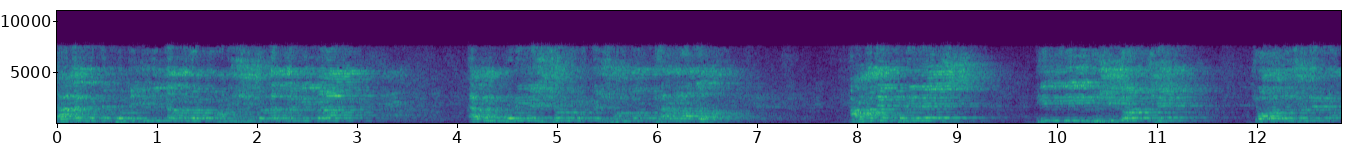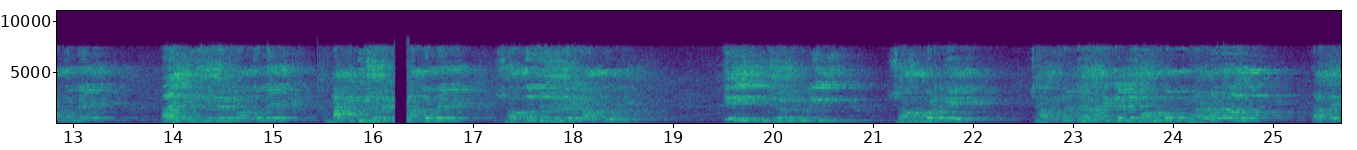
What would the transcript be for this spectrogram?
তাদের মধ্যে প্রতিযোগিতামূলক মানসিকতা তৈরি করা, এবং পরিবেশ সম্পর্কে সম্ভব ধারণা দেওয়া। পরিবেশ দিন দিন দূষিত হচ্ছে। জল দূষণের মাধ্যমে, বায়ু দূষণের মাধ্যমে, মাটি দূষণের মাধ্যমে, শব্দ দূষণের মাধ্যমে। এই দূষণগুলি সম্পর্কে ছাত্রছাত্রীদের সম্ভব ধারণা দেওয়া, তাদের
